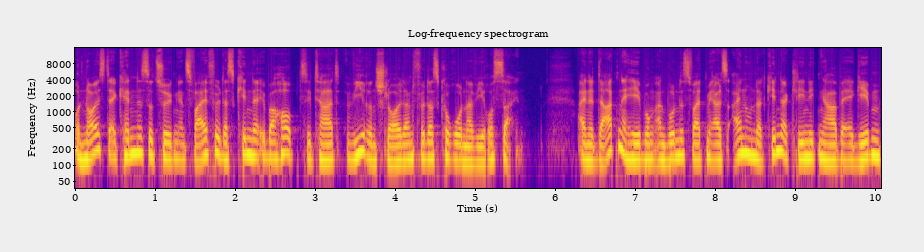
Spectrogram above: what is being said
und neueste Erkenntnisse zögen in Zweifel, dass Kinder überhaupt, Zitat, Virenschleudern für das Coronavirus seien. Eine Datenerhebung an bundesweit mehr als 100 Kinderkliniken habe ergeben,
